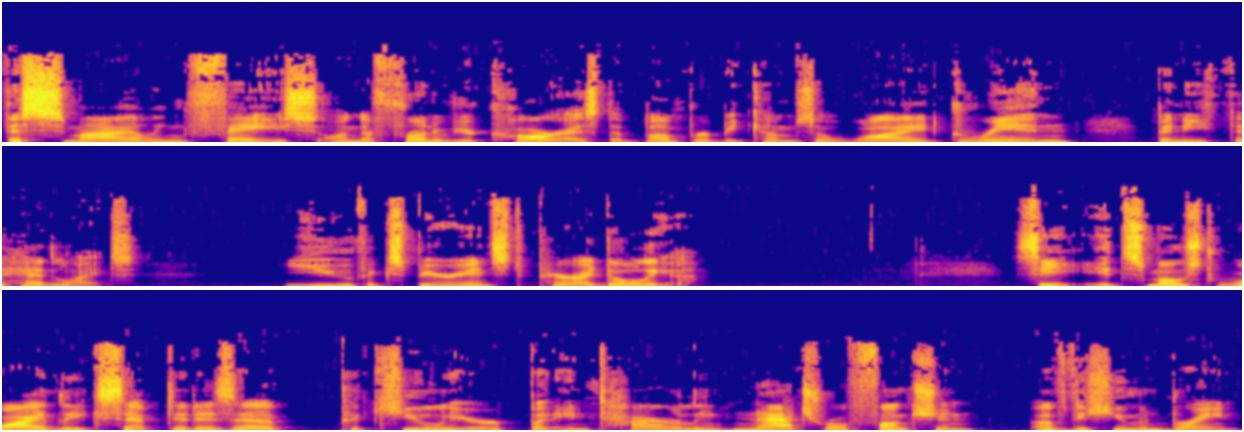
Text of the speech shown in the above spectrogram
the smiling face on the front of your car as the bumper becomes a wide grin beneath the headlights. You've experienced pareidolia. See, it's most widely accepted as a peculiar but entirely natural function of the human brain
